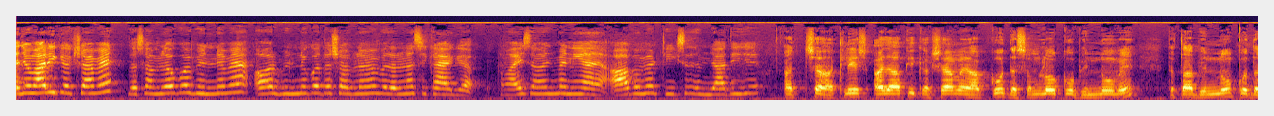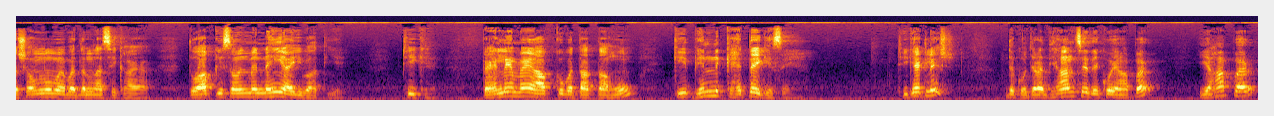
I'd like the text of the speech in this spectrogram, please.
आज हमारी कक्षा में दशमलव को भिन्न में और भिन्न को दशमलव में बदलना सिखाया गया। हमारी समझ में नहीं आया। आप हमें ठीक से समझा दीजिए। अच्छा अखिलेश, आज आपकी कक्षा में आपको दशमलव को भिन्नों में तथा भिन्नों को दशमलव में बदलना सिखाया। तो आपकी समझ में नहीं आई बात ये। ठीक है। पहले मैं आपको बताता हूँ कि भिन्न कहते किसे हैं। ठीक है, अखिलेश? देखो, जरा ध्यान से देखो यहाँ पर। यहाँ पर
